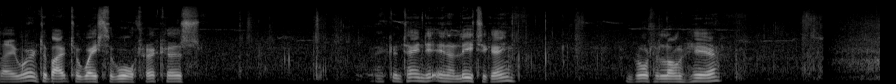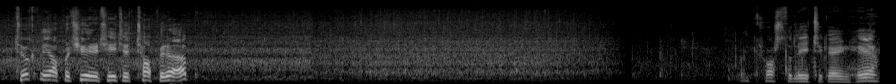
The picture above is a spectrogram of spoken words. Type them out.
They weren't about to waste the water because they contained it in a litre again, brought it along here. Took the opportunity to top it up Across the litre again here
